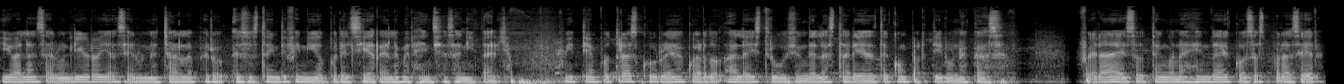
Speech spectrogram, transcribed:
Iba a lanzar un libro y hacer una charla, pero eso está indefinido por el cierre de la emergencia sanitaria. Mi tiempo transcurre de acuerdo a la distribución de las tareas de compartir una casa. Fuera de eso, tengo una agenda de cosas por hacer,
